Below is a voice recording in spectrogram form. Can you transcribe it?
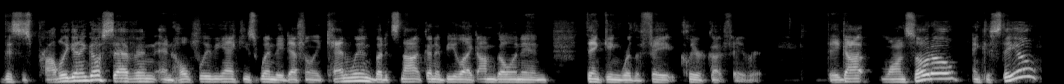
this is probably going to go seven, and hopefully the Yankees win. They definitely can win, but it's not going to be like I'm going in thinking we're the fa- clear cut favorite. They got Juan Soto and Castillo.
